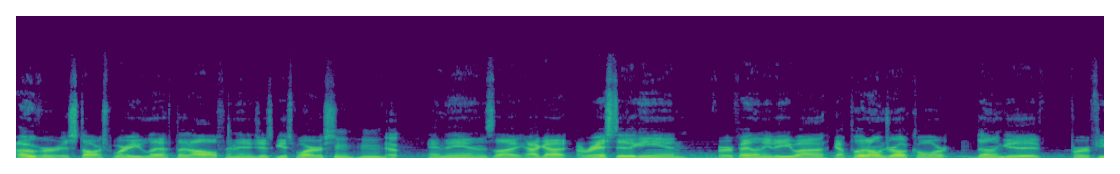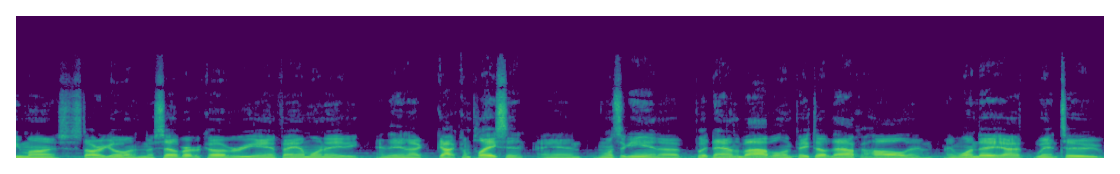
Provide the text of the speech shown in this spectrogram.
over, it starts where you left it off, and then it just gets worse. yep. And then it's like I got arrested again for a felony DUI. Got put on drug court. Done good. For a few months. Started going to Celebrate Recovery and Fam 180, and then I got complacent. And once again, I put down the Bible and picked up the alcohol. And, and one day I went to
